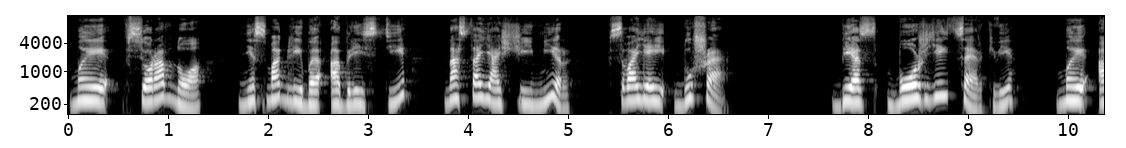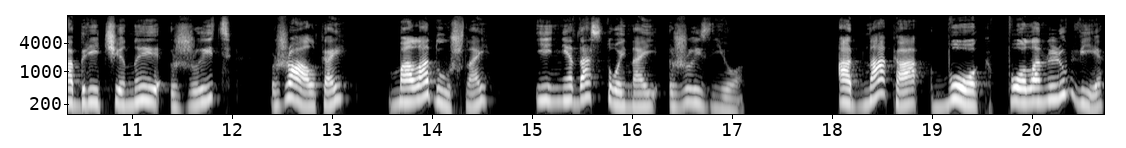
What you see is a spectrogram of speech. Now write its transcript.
мы все равно не смогли бы обрести настоящий мир в своей душе. Без Божьей Церкви мы обречены жить жалкой, малодушной и недостойной жизнью. Однако Бог полон любви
